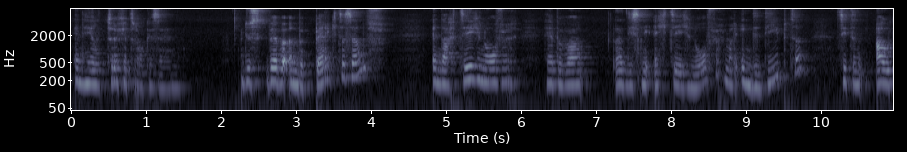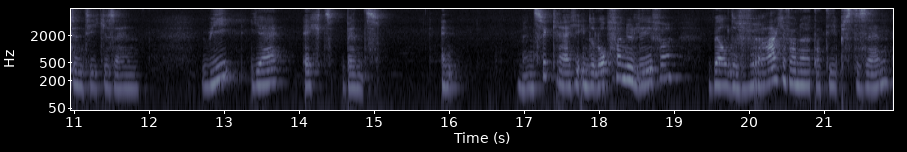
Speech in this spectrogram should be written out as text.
en heel teruggetrokken zijn. Dus we hebben een beperkte zelf en daartegenover hebben we, dat is niet echt tegenover, maar in de diepte zit een authentieke zijn. Wie jij echt bent. En mensen krijgen in de loop van hun leven wel de vragen vanuit dat diepste zijn.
